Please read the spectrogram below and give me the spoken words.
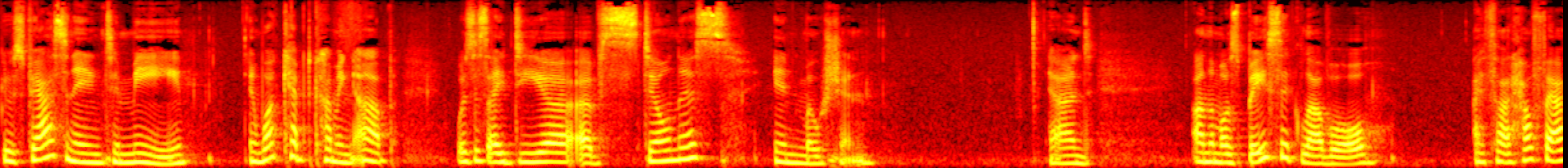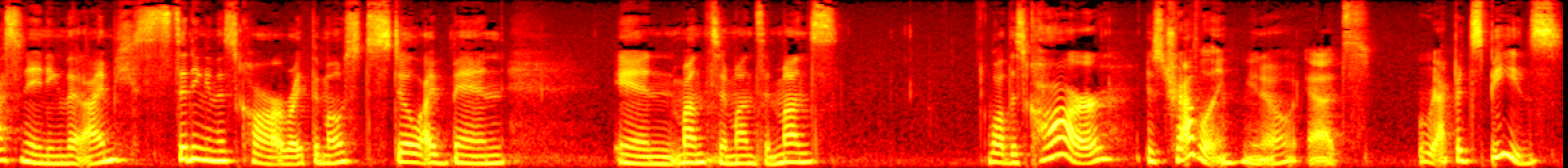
it was fascinating to me. And what kept coming up was this idea of stillness in motion. And on the most basic level, I thought how fascinating that I'm sitting in this car, right? The most still I've been in months and months and months while this car is traveling, you know, at rapid speeds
